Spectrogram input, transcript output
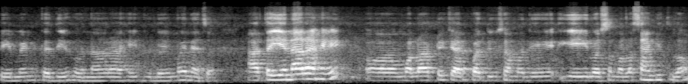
पेमेंट कधी होणार आहे जुलै महिन्याचं. आता येणार आहे. मला वाटते चार पाच दिवसामध्ये येईल असं मला सांगितलं.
